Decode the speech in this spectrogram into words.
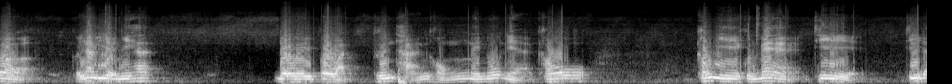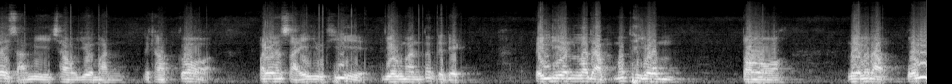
ก็ข ออนุญาตเรียนอย่างนี้ฮะ โดยประวัติพื้นฐานของในนุเนี่ยเขาเขามีคุณแม่ที่ที่ได้สามีชาวเยอรมันนะครับ ก็ไปอาศัยอยู่ที่เยอรมันตั้งแต่เด็ก ไปเรียนระดับมัธยมต่อในระดับโพลี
